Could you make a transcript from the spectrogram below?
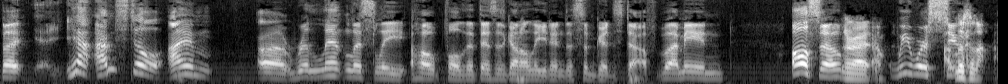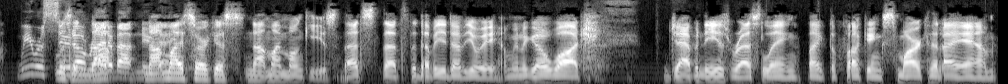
But yeah, I'm still I'm uh, relentlessly hopeful that this is gonna lead into some good stuff. But I mean, also all right. we were pseudo, Listen, we were pseudo listen. right not, about New not Day. my circus, not my monkeys. That's that's the WWE. I'm gonna go watch Japanese wrestling like the fucking smark that I am.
